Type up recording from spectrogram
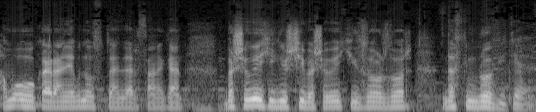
هەموو ئەو کارانە بنەوە سووتان دارستانەکان بە شێوەیەکی گشتی بە شێوەیەکی زۆر زۆر دەستی مرۆڤی تایە.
